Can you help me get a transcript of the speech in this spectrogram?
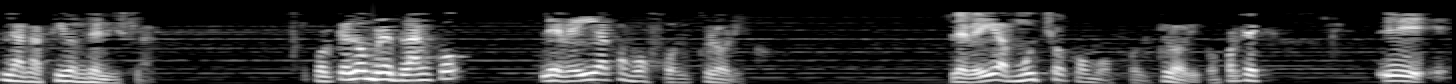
la nación del Islam. Porque el hombre blanco le veía como folclórico. Le veía mucho como folclórico, porque eh,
